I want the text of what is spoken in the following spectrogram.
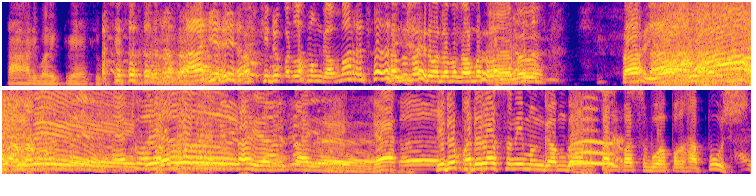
Tah di balik pria yang sukses. Nah, iya, iya. hidup adalah menggambar. Tah, tah, itu adalah menggambar Tah. Ya. Ya, ya, ya. Ya, hidup adalah seni menggambar tanpa sebuah penghapus.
